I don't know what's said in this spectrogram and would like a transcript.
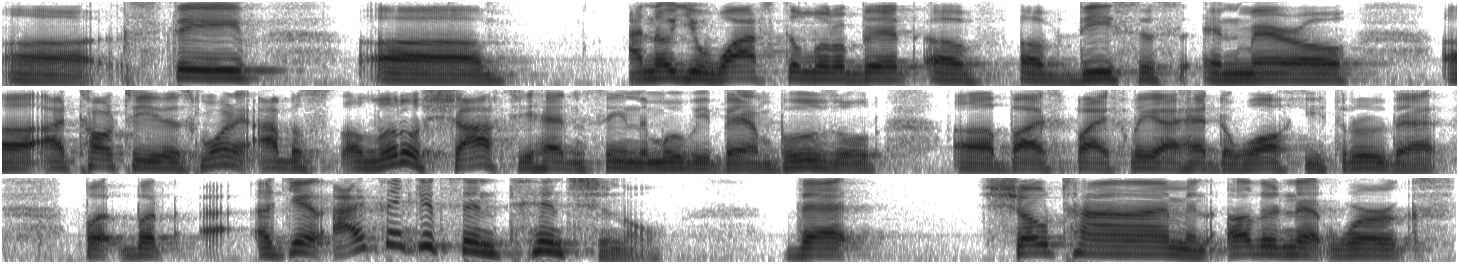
Uh, Steve, um, I know you watched a little bit of, of Desus and Mero. Uh, I talked to you this morning. I was a little shocked you hadn't seen the movie Bamboozled uh, by Spike Lee. I had to walk you through that. But, but again, I think it's intentional that Showtime and other networks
